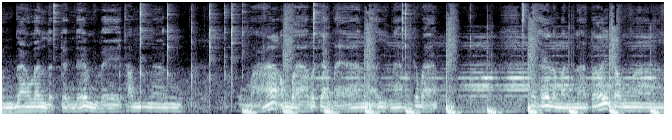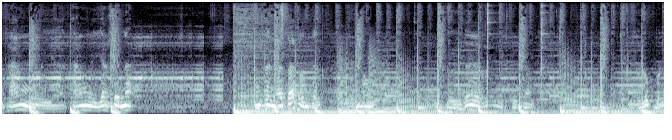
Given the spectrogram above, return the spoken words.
uh, đang lên lịch trình để mình về thăm uh, mã ông bà với cha mẹ ở Việt Nam các bạn hay là mình à, tới trong à, tháng 10 à, tháng Giáng sinh á. Không sinh ở Tết luôn được không? Vì cái cái việc Việt Nam lúc mình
